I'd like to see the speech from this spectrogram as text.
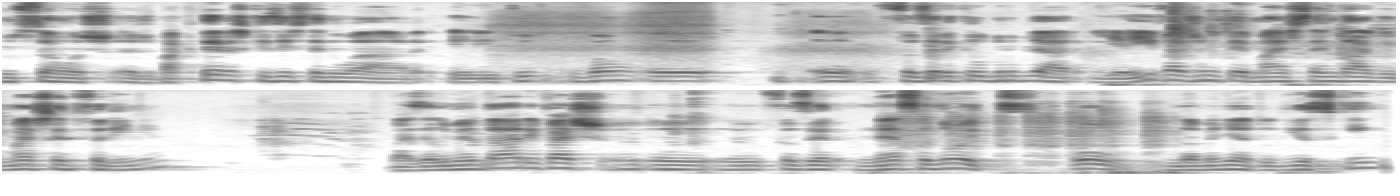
Porque são as, as bactérias que existem no ar e, e tudo que vão uh, uh, fazer aquilo borbulhar. E aí vais meter mais 100 de água e mais 100 de farinha Vais alimentar e vais uh, fazer nessa noite ou na manhã do dia seguinte,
